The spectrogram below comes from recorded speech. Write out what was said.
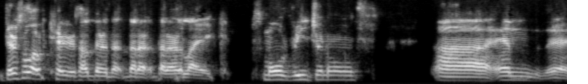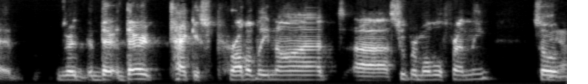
there's a lot of carriers out there that, that are that are like small regionals uh, and uh, their, their, tech is probably not uh, super mobile friendly so yeah.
